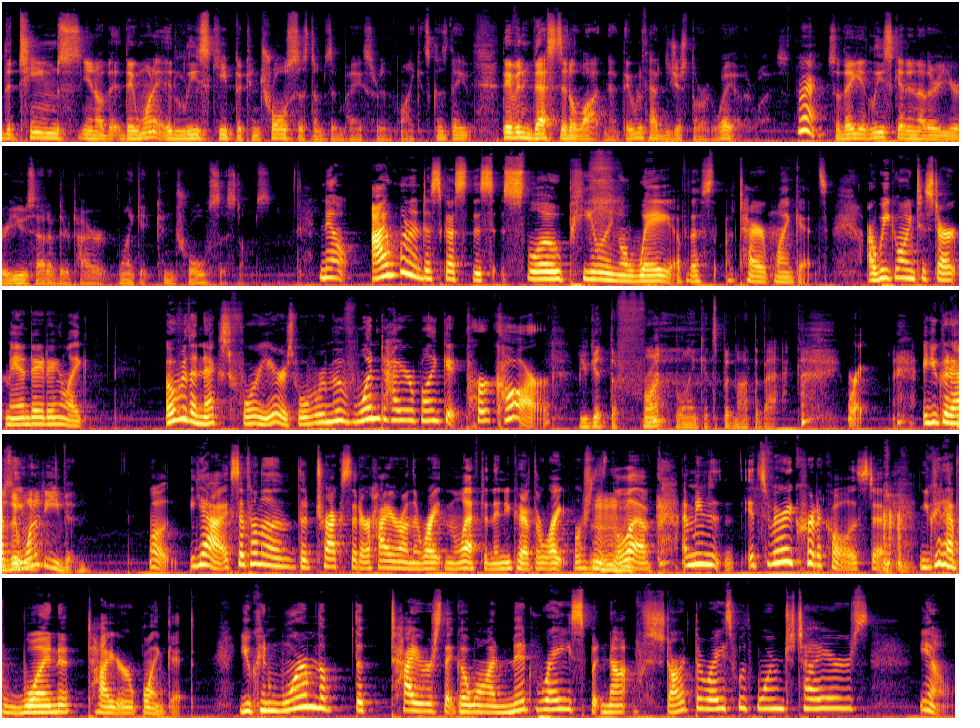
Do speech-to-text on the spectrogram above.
the teams, you know, they, they want to at least keep the control systems in place for the blankets because they they've invested a lot in it. They would have had to just throw it away otherwise. Right. So they at least get another year of use out of their tire blanket control systems. Now, I want to discuss this slow peeling away of the tire blankets. Are we going to start mandating like over the next 4 years we'll remove one tire blanket per car? You get the front blankets, but not the back Right. And you could have because they the- want it even. Well, yeah, except on the the tracks that are higher on the right and the left, and then you could have the right versus the mm-hmm. left. I mean, it's very critical as to you can have one tire blanket. You can warm the tires that go on mid race, but not start the race with warmed tires. You know,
